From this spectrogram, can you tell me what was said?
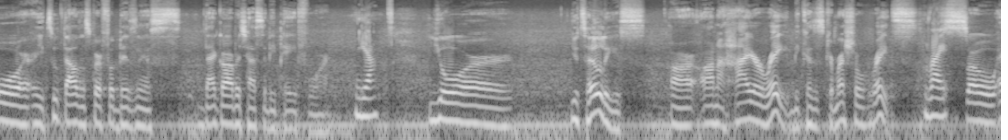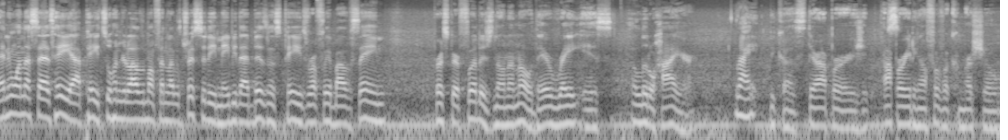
or a two thousand square foot business. That garbage has to be paid for. yeah. your utilities are on a higher rate because it's commercial rates. Right. So anyone that says, "Hey, I pay two hundred dollars a month in electricity," maybe that business pays roughly about the same per square footage. No, no, no. Their rate is a little higher Right. because they're operating operating off of a commercial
